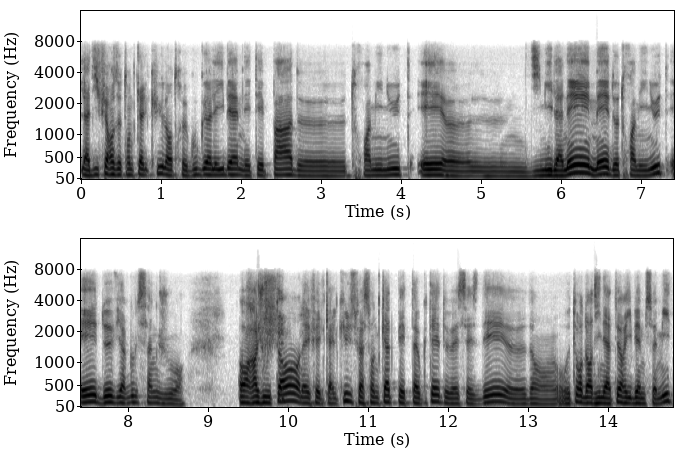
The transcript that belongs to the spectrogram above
la différence de temps de calcul entre Google et IBM n'était pas de 3 minutes et 10 000 années, mais de 3 minutes et 2,5 jours. En rajoutant, on avait fait le calcul, 64 pétaoctets de SSD euh, autour d'ordinateurs IBM Summit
